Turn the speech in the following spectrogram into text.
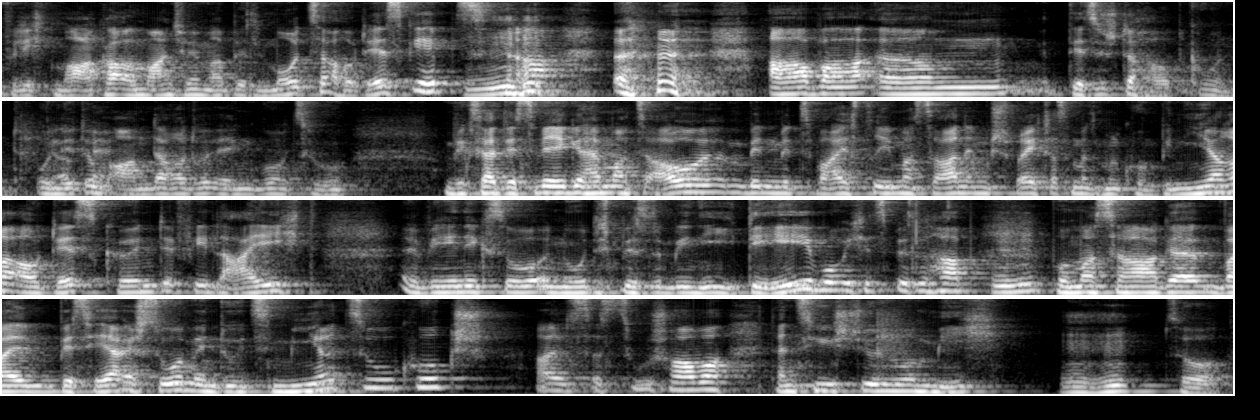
Vielleicht mag er auch manchmal mal ein bisschen Mozart, auch das gibt's. Ja. aber ähm, das ist der Hauptgrund und nicht um andere oder irgendwo zu. Und wie gesagt, deswegen haben wir jetzt auch bin mit zwei Streamers dran im Gespräch, dass man es mal kombiniere. Auch das könnte vielleicht wenig so nur ein bisschen wie eine Idee, wo ich jetzt ein bisschen habe, wo man sage, weil bisher ist so, wenn du jetzt mir zuguckst als, als Zuschauer, dann siehst du nur mich. So.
